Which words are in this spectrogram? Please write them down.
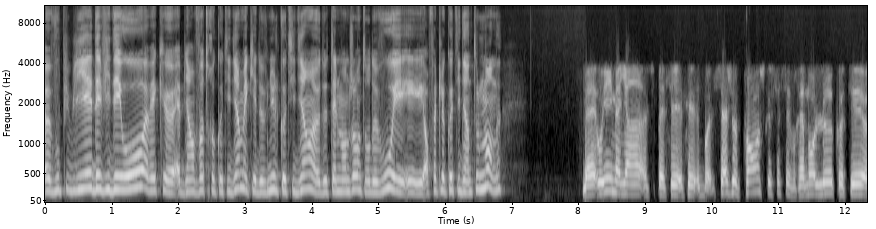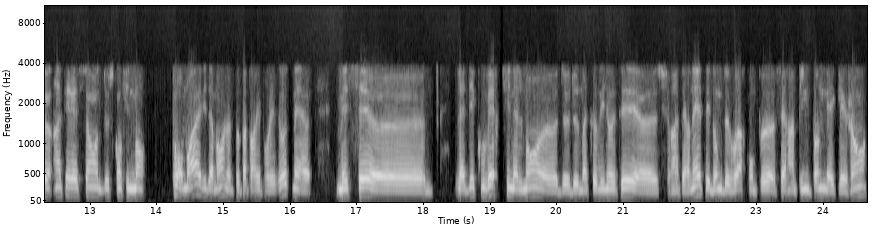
euh, vous publiez des vidéos avec eh bien, votre quotidien, mais qui est devenu le quotidien de tellement de gens autour de vous et, et en fait le quotidien de tout le monde. Ben oui, mais il y a un, c'est- c'est- bon, ça, je pense que ça, c'est vraiment le côté euh, intéressant de ce confinement. Pour moi, évidemment, je ne peux pas parler pour les autres, mais, euh, mais c'est euh, la découverte finalement euh, de, de ma communauté euh, sur Internet et donc de voir qu'on peut faire un ping-pong avec les gens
